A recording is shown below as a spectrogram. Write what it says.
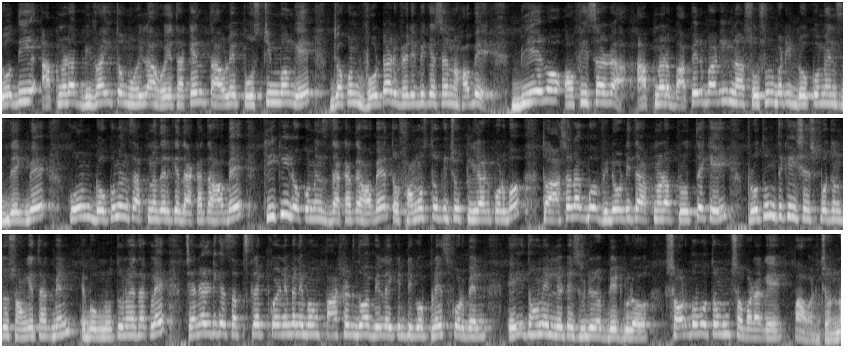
যদি আপনারা বিবাহিত মহিলা হয়ে থাকেন, তাহলে পশ্চিমবঙ্গে যখন ভোটার ভেরিফিকেশন হবে বিএলও অফিসাররা আপনার বাপের বাড়ি না শ্বশুর বাড়ির ডকুমেন্টস দেখবে, কোন ডকুমেন্টস আপনাদেরকে দেখাতে হবে, কি কি ডকুমেন্টস দেখাতে হবে, তো সমস্ত কিছু ক্লিয়ার করব। তো আশা রাখব ভিডিওটিতে আপনারা প্রত্যেকেই প্রথম থেকেই শেষ পর্যন্ত সঙ্গে থাকবেন এবং নতুন হয়ে থাকলে চ্যানেলটিকে সাবস্ক্রাইব করে নেবেন এবং পাশের দেওয়া বেল আইকনটিকেও প্রেস করবেন এই ধরনের লেটেস্ট ভিডিওর আপডেটগুলো সর্বপ্রথম সবার আগে পাওয়ার জন্য।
